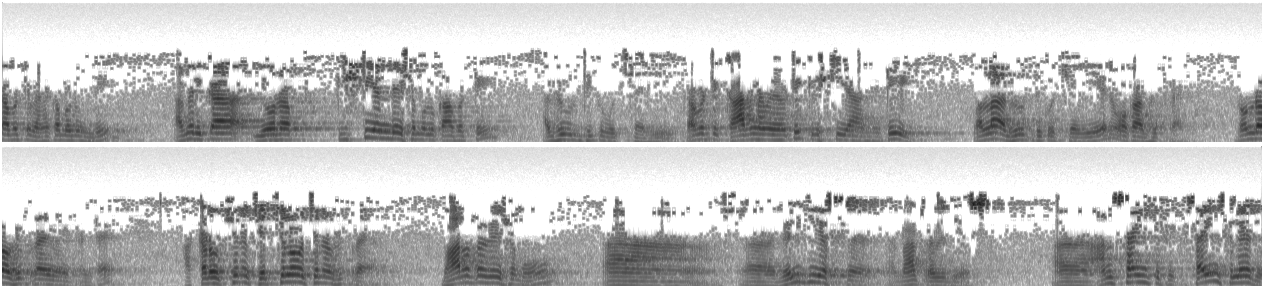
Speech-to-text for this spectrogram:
కాబట్టి వెనకబడి ఉంది అమెరికా యూరప్ క్రిస్టియన్ దేశములు కాబట్టి అభివృద్ధికి వచ్చాయి. కాబట్టి కారణం ఏమిటి? క్రిస్టియానిటీ వల్ల అభివృద్ధికి వచ్చాయి అని ఒక అభిప్రాయం. రెండో అభిప్రాయం ఏంటంటే అక్కడ వచ్చిన చర్చలో వచ్చిన అభిప్రాయం. భారతదేశము religious not religious unscientific science లేదు.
